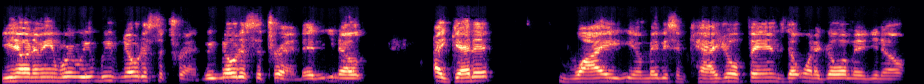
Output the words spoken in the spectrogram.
You know what I mean? We're, we we've noticed a trend. We've noticed a trend, and you know, I get it why you know maybe some casual fans don't want to go. I mean, you know,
